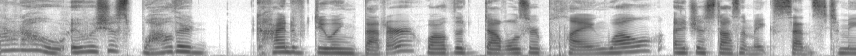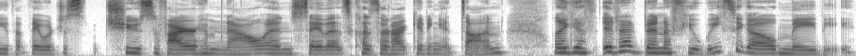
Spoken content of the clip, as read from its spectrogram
don't know, it was just while they're kind of doing better while the Devils are playing well. It just doesn't make sense to me that they would just choose to fire him now and say that it's because they're not getting it done. Like, if it had been a few weeks ago, maybe.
